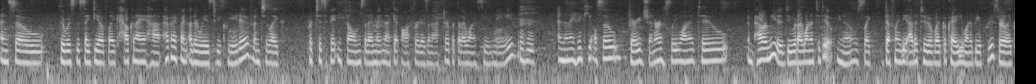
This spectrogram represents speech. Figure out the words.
And so there was this idea of like, how can I ha- how can I find other ways to be creative and to like participate in films that I might not get offered as an actor, but that I want to see made. Mm-hmm. And then I think he also very generously wanted to empower me to do what I wanted to do. You know, it was like definitely the attitude of like, okay, you want to be a producer, like,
